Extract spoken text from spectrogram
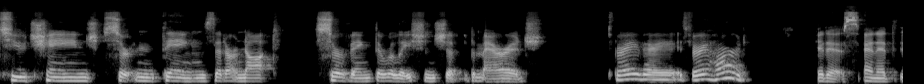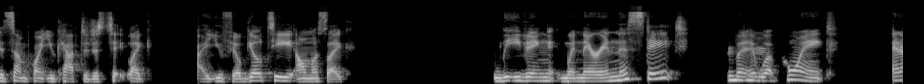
to change certain things that are not serving the relationship, the marriage. It's very, very, it's very hard. It is. And at, at some point, you have to just take, like, I, you feel guilty, almost like leaving when they're in this state. Mm-hmm. But at mm-hmm. what point? And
